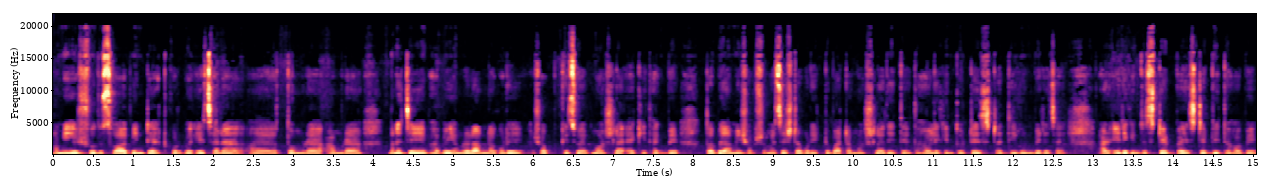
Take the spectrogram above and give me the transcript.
আমি শুধু সয়াবিনটা অ্যাড করব। এছাড়া তোমরা, আমরা মানে যেভাবেই আমরা রান্না করি সব কিছু মশলা একই থাকবে। তবে আমি সবসময় চেষ্টা করি একটু বাটা মশলা দিতে, তাহলে কিন্তু টেস্টটা দ্বিগুণ বেড়ে যায়। আর এটা কিন্তু স্টেপ বাই স্টেপ দিতে হবে।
